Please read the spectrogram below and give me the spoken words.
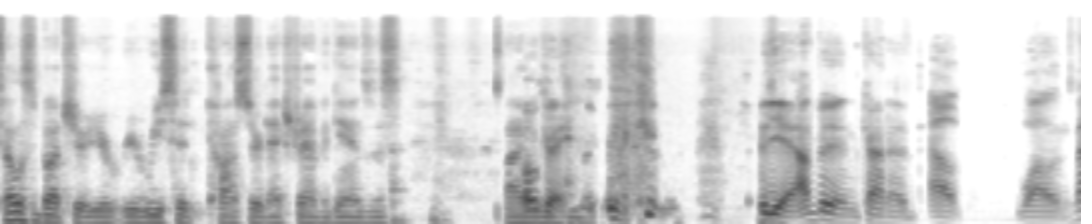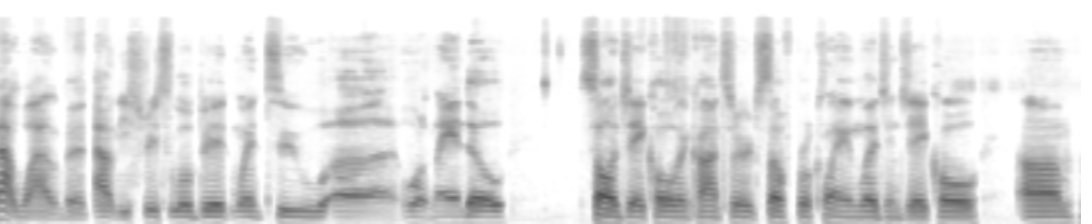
tell us about your, your, your recent concert extravaganzas. okay. yeah, I've been kind of out while not wild, but out in these streets a little bit. Went to uh, Orlando, saw J. Cole in concert, self-proclaimed legend J. Cole. Um,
